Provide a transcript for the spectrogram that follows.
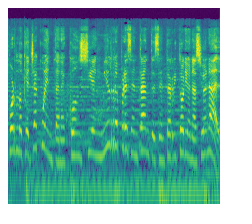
por lo que ya cuentan con 100.000 representantes en territorio nacional.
